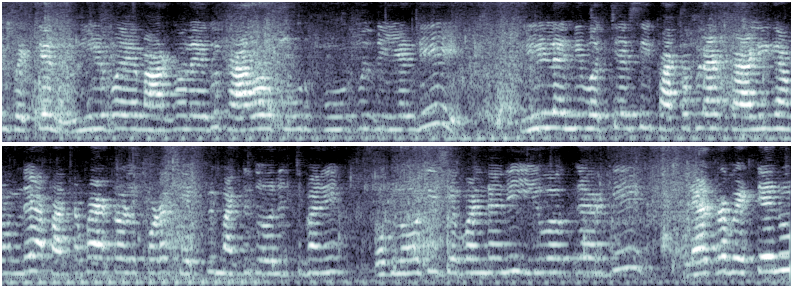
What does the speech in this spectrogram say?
పోయినసారి పెట్టాను. నీళ్ళు పోయే మార్గం లేదు. కావాలి పూడు పూర్పులు తీయండి. నీళ్ళన్నీ వచ్చేసి పక్క ప్లాట్ ఖాళీగా ఉంది. ఆ పక్క ప్లాట్ వాళ్ళకి కూడా చెప్పి మట్టి తోలించమని ఒక నోటీస్ ఇవ్వండి అని ఈవో గారికి లెటర్ పెట్టాను.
